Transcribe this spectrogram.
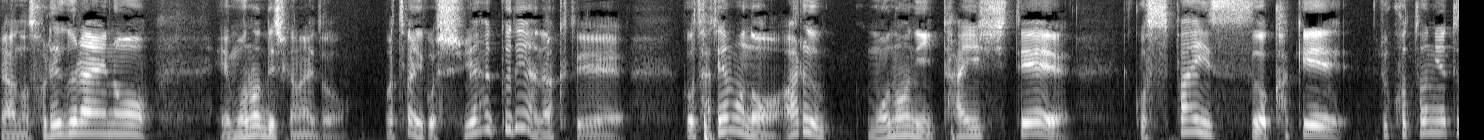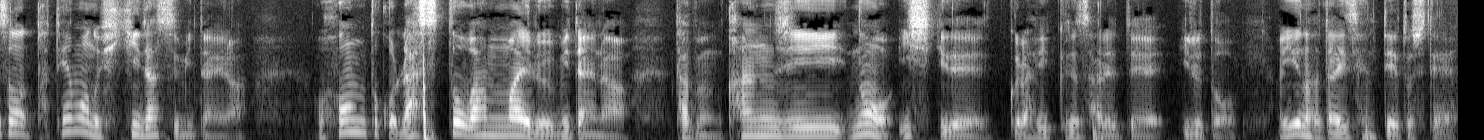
あのそれぐらいのものでしかないと、まあ、つまりこう主役ではなくてこう建物あるものに対してこうスパイスをかけることによってその建物を引き出すみたいなほんとこうラストワンマイルみたいな多分感じの意識でグラフィックでされていると。いうのが大前提として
